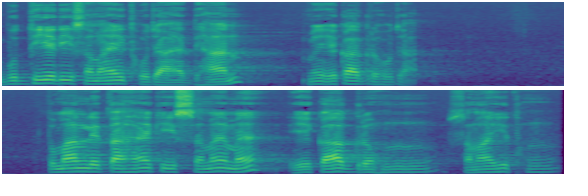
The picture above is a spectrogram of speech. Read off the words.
बुद्धि यदि समाहित हो जाए, ध्यान में एकाग्र हो जाए तो मान लेता है कि इस समय मैं एकाग्र हूँ, समाहित हूँ।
